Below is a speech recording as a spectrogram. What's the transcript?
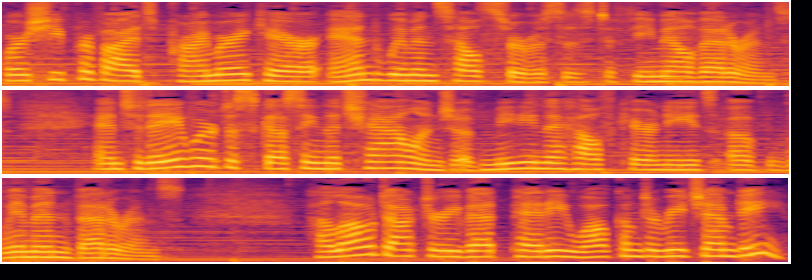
where she provides primary care and women's health services to female veterans. And today we're discussing the challenge of meeting the healthcare needs of women veterans. Hello, Dr. Yvette Petty. Welcome to ReachMD.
